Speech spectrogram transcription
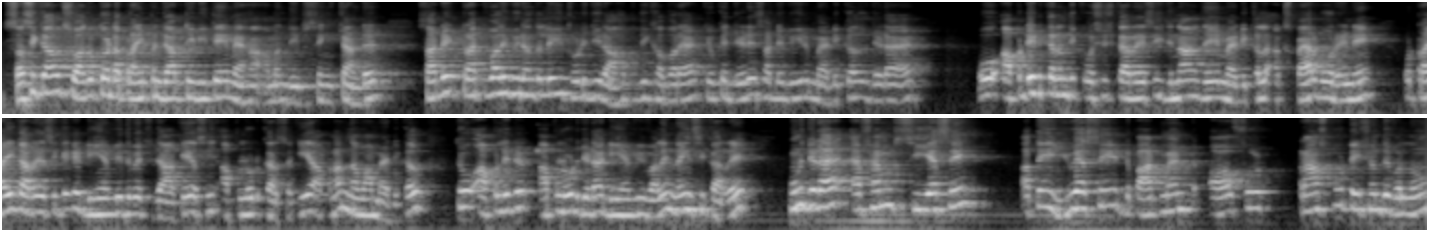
ਸਤਿ ਸ਼੍ਰੀ ਅਕਾਲ, ਸਵਾਗਤ ਤੁਹਾਡਾ ਪ੍ਰਾਈਮ ਪੰਜਾਬ ਟੀਵੀ ਤੇ, ਮੈਂ ਹਾਂ ਅਮਨਦੀਪ ਸਿੰਘ ਝੰਡ। ਸਾਡੇ ਟਰੱਕ ਵਾਲੇ ਵੀਰਾਂ ਦੇ ਲਈ ਥੋੜੀ ਜੀ ਰਾਹਤ ਦੀ ਖਬਰ ਹੈ, ਕਿਉਂਕਿ ਜਿਹੜੇ ਸਾਡੇ ਵੀਰ ਮੈਡੀਕਲ ਜਿਹੜਾ ਹੈ, ਉਹ ਅਪਡੇਟ ਕਰਨ ਦੀ ਕੋਸ਼ਿਸ਼ ਕਰ ਰਹੇ ਸੀ, ਜਿਨ੍ਹਾਂ ਦੇ ਮੈਡੀਕਲ ਐਕਸਪਾਇਰ ਹੋ ਰਹੇ ਨੇ, ਉਹ ਟਰਾਈ ਕਰ ਰਹੇ ਸੀ ਕਿ ਡੀਐਮਵੀ ਦੇ ਵਿੱਚ ਜਾ ਕੇ ਅਸੀਂ ਅਪਲੋਡ ਕਰ ਸਕੀਏ ਆਪਣਾ ਨਵਾਂ ਮੈਡੀਕਲ ਤੇ ਉਹ ਅਪਲੋਡ ਅਪਲੋਡ ਜਿਹੜਾ ਡੀਐਮਵੀ ਵਾਲੇ ਨਹੀਂ ਸੀ ਕਰ ਰਹੇ। ਹੁਣ ਜਿਹੜਾ ਹੈ ਐਫਐਮਸੀਐਸਏ ਅਤੇ ਯੂਐਸਏ ਡਿਪਾਰਟਮੈਂਟ ਆਫ ਟਰਾਂਸਪੋਰਟੇਸ਼ਨ ਦੇ ਵੱਲੋਂ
